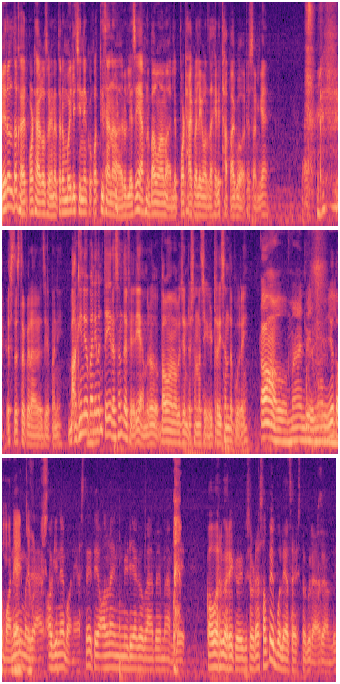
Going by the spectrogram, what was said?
मेरो त खैर पठाएको छैन तर मैले चिनेको कतिजनाहरूले चाहिँ आफ्नो बाबुआमाहरूले पठाएकोले गर्दाखेरि थाहा पाएकोहरू छन् क्या। यस्तो यस्तो कुराहरू जे पनि। बाँकी नेपाली पनि त्यही रहेछ नि त फेरि हाम्रो बाबुआमाको जेनेरेसनमा चाहिँ हिट रहेछ नि त पुरै। यो त भने नि मैले अघि नै भने जस्तै त्यो अनलाइन मिडियाको बारेमा हामीले कभर गरेको एपिसोड सबै बोलेको छ यस्तो कुराहरू हामीले।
